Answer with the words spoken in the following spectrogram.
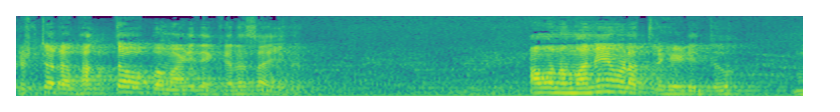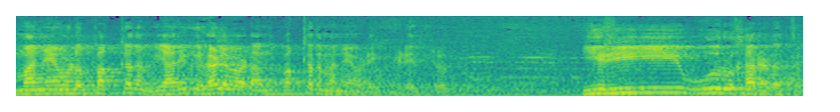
ಕೃಷ್ಣರ ಭಕ್ತ ಒಬ್ಬ ಮಾಡಿದ ಕೆಲಸ ಇದು. ಅವನು ಮನೆಯವಳ ಹತ್ರ ಹೇಳಿದ್ದು, ಮನೆಯವಳು ಪಕ್ಕದ, ಯಾರಿಗೂ ಹೇಳಬೇಡ ಅಂತ ಪಕ್ಕದ ಮನೆಯವಳಿಗೆ ಹೇಳಿದರು. ಇಡೀ ಊರು ಹರಡಿತು.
